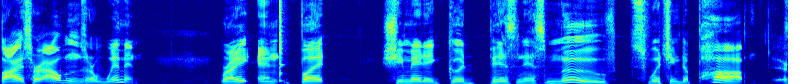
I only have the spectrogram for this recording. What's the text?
buys her albums are women. Right? And but she made a good business move switching to pop, Her,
